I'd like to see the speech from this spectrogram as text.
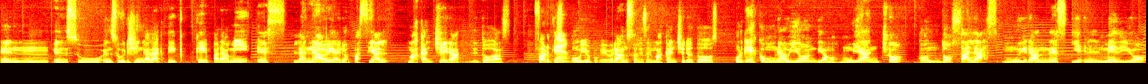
en, en su, en su Virgin Galactic, que para mí es la nave aeroespacial más canchera de todas. ¿Por qué? Es obvio porque Branson es el más canchero de todos. Porque es como un avión, digamos, muy ancho, con dos alas muy grandes, y en el medio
